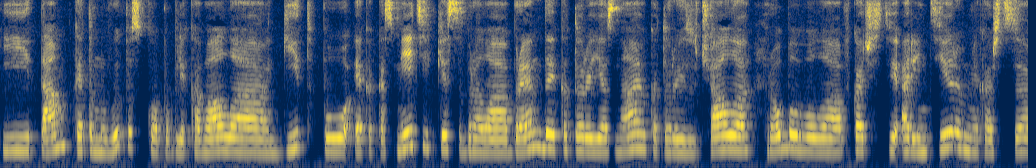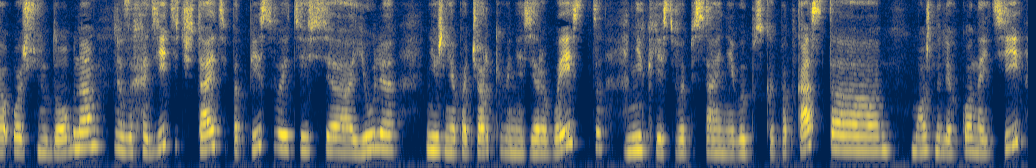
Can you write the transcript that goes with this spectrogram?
И там к этому выпуску опубликовала гид по эко-косметике, собрала бренды, которые я знаю, которые изучала, пробовала в качестве ориентира. Мне кажется, очень удобно. Заходите, читайте, подписывайтесь. Юля, нижнее подчеркивание подчеркивание Zero Waste. Ник есть в описании выпуска и подкаста, можно легко найти.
